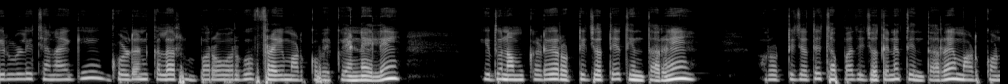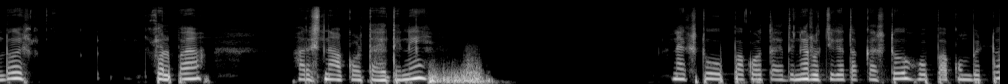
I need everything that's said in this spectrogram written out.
ಈರುಳ್ಳಿ ಚೆನ್ನಾಗಿ ಗೋಲ್ಡನ್ ಕಲರ್ ಬರೋವರೆಗೂ ಫ್ರೈ ಮಾಡ್ಕೋಬೇಕು ಎಣ್ಣೆಯಲ್ಲಿ ಇದು ನಮ್ಮ ಕಡೆ ರೊಟ್ಟಿ ಜೊತೆ ತಿಂತಾರೆ. ರೊಟ್ಟಿ ಜೊತೆ ಚಪಾತಿ ಜೊತೆನೇ ತಿಂತಾರೆ. ಮಾಡಿಕೊಂಡು ಸ್ವಲ್ಪ ಅರಿಶಿನ ಹಾಕ್ಕೊಳ್ತಾ ಇದ್ದೀನಿ. ನೆಕ್ಸ್ಟು ಉಪ್ಪು ಹಾಕ್ಕೊಳ್ತಾ ಇದ್ದೀನಿ, ರುಚಿಗೆ ತಕ್ಕಷ್ಟು ಉಪ್ಪು ಹಾಕ್ಕೊಂಬಿಟ್ಟು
